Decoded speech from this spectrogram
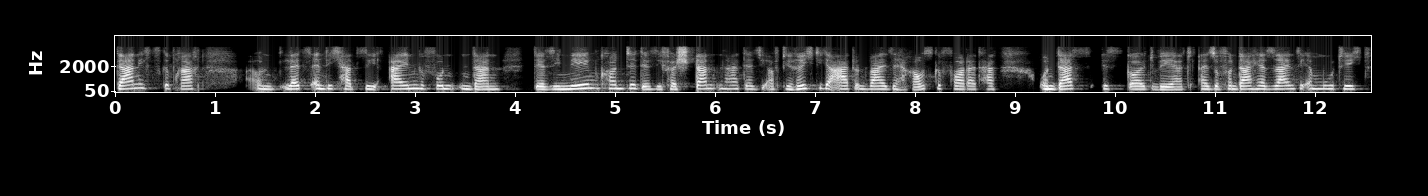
gar nichts gebracht. Und letztendlich hat sie einen gefunden dann, der sie nehmen konnte, der sie verstanden hat, der sie auf die richtige Art und Weise herausgefordert hat. Und das ist Gold wert. Also von daher seien Sie ermutigt,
